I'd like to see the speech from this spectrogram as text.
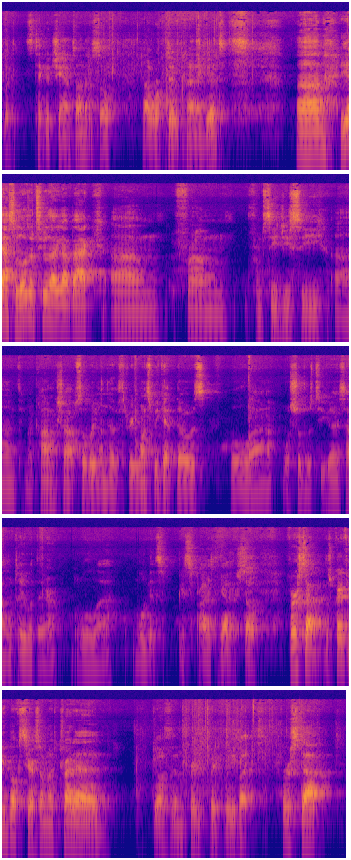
let's take a chance on it. So that worked out kind of good. Um, yeah, so those are two that I got back um, from from CGC um, to my comic shop. Still waiting on the other three. Once we get those, we'll uh, we'll show those to you guys. I won't tell you what they are. We'll uh, we'll get be surprised together. So first up, there's quite a few books here, so I'm gonna try to go through them pretty quickly. But first up,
